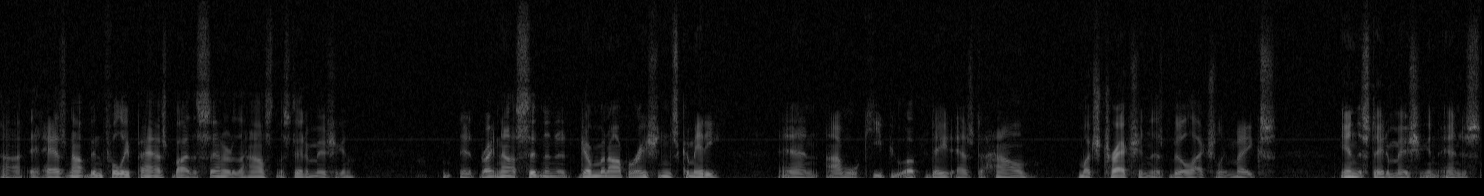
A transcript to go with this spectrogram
Uh, it has not been fully passed by the Senate or the House in the state of Michigan it, right now it's sitting in the government operations committee, and I will keep you up to date as to how much traction this bill actually makes in the state of Michigan. And just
